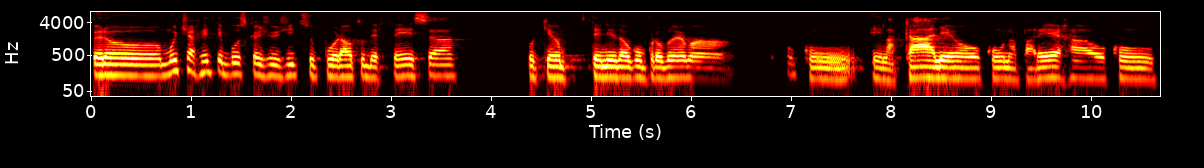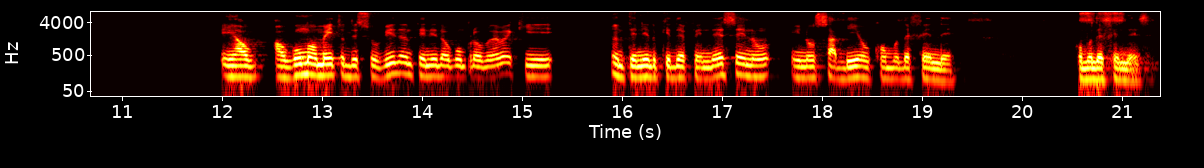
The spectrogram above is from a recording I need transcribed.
Pero muita gente busca jiu-jitsu por autodefesa, porque tenido algum problema com em la calle ou com uma pareja ou com em al- algum momento de sua vida tenido algum problema que han tenido que defender-se e não, e não sabiam como defender, como defender-se.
